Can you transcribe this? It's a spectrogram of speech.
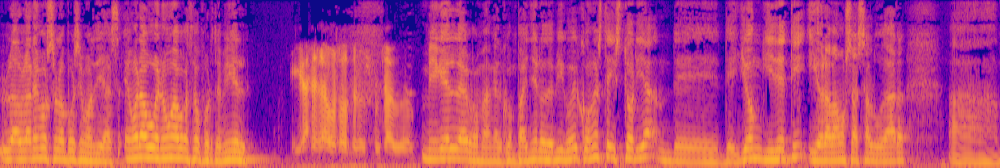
lo hablaremos en los próximos días. Enhorabuena, un abrazo fuerte, Miguel. Y gracias a vosotros, un saludo. Miguel Román, el compañero de Vigo, y con esta historia de, de John Guidetti, y ahora vamos a saludar a-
